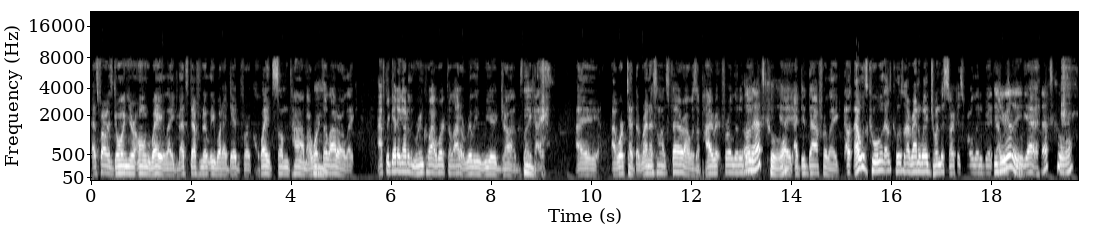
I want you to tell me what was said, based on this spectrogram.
as far as going your own way, like that's definitely what I did for quite some time. I worked Mm. a lot of like after getting out of the Marine Corps, I worked a lot of really weird jobs. Like Mm. I, I, I worked at the Renaissance Fair. I was a pirate for a little bit. Oh, that's cool. Yeah, I, I did that for like that, that was cool. That was cool. So I ran away, joined the circus for a little bit. Did That you really? cool, Yeah. That's cool.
